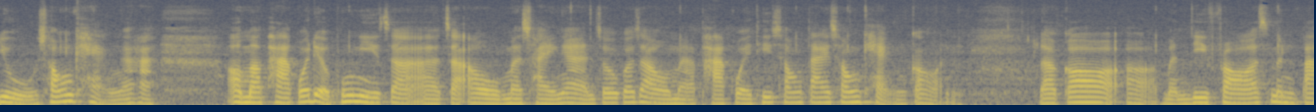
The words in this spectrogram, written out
อยู่ช่องแข็งอะค่ะเอามาพักว่าเดี๋ยวพรุ่งนี้จะจะเอามาใช้งานโจ้ก็จะเอามาพักไว้ที่ช่องใต้ช่องแข็งก่อน แล้วก็เหมือนดีฟรอสมันไป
